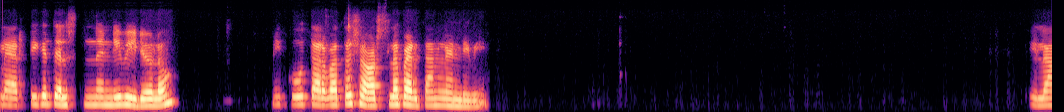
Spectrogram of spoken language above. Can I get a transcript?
క్లారిటీగా తెలుస్తుందండి వీడియోలో. మీకు తర్వాత షార్ట్స్‌లో పెడతానులేండి ఇవి. ఇలా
